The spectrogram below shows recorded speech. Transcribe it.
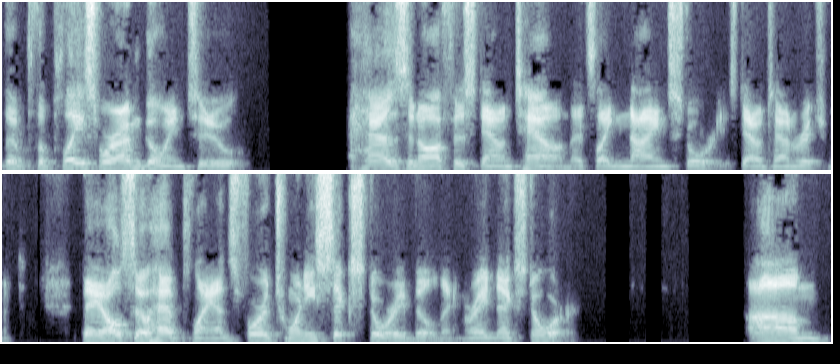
the the place where I'm going to has an office downtown that's like nine stories downtown Richmond they also had plans for a 26 story building right next door. Um,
